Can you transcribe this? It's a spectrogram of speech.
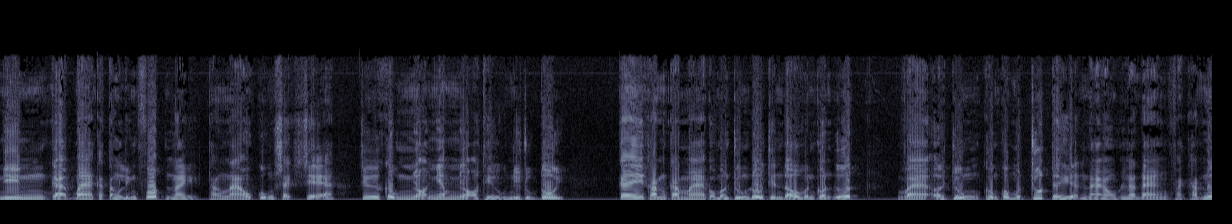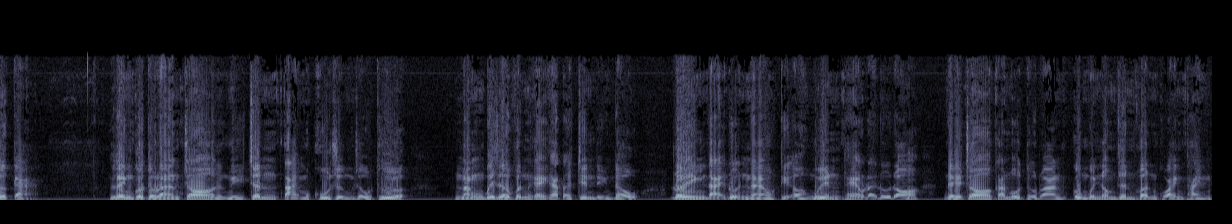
Nhìn cả ba cái thằng lính phốt này, thằng nào cũng sạch sẽ chứ không nhọ nhem nhọ thiểu như chúng tôi. Cây khăn cà ma của bọn chúng đội trên đầu vẫn còn ướt và ở chúng không có một chút thể hiện nào là đang phải khát nước cả. Lệnh của tiểu đoàn cho nghỉ chân tại một khu rừng dầu thưa. Nắng bây giờ vẫn gay gắt ở trên đỉnh đầu. Đội hình đại đội nào thì ở nguyên theo đại đội đó để cho cán bộ tiểu đoàn cùng với nhóm dân vận của anh Thành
